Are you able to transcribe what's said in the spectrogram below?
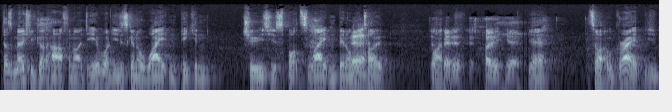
Doesn't matter if you've got half an idea. What you're just going to wait and pick and choose your spots late and bet on Yeah. the tote. Just Right. bet it, SP, yeah. Yeah. So well, great. You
